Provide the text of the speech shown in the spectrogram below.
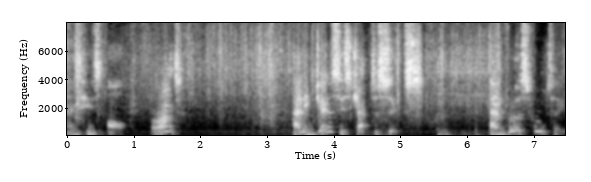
and his ark. Alright? And in Genesis chapter 6 and verse 14,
